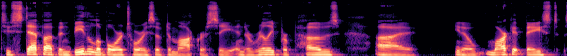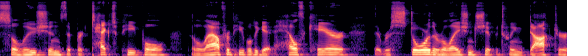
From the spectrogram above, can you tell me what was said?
to step up and be the laboratories of democracy and to really propose uh, you know market-based solutions that protect people that allow for people to get health care that restore the relationship between doctor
